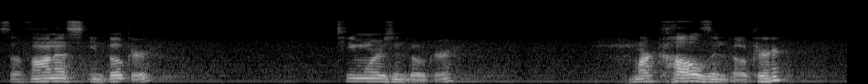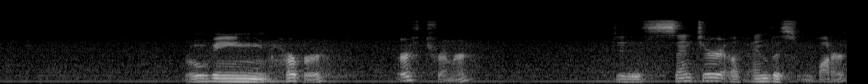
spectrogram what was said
Sylvanas Invoker. Timor's Invoker. Myrkul's Invoker. Roving Harper. Earth Tremor. Dissenter of Endless Water.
